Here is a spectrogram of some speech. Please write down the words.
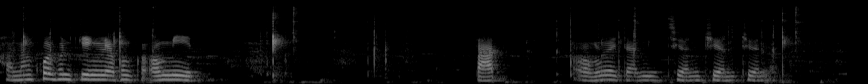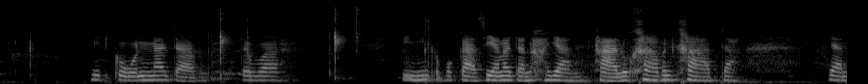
ขานังคนเพิ่นเก่งแล้วเพิ่นก็เอามีด ตัดออกเลยจ้ะมีดเฉือนเฉือนเฉือนออก มีดโกนน่าจะแต่ว่าอีนี้กับโอกาสเสียงน่าจะเนาะยันผ่าลูกค้ามันขาดจ้ะยัน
